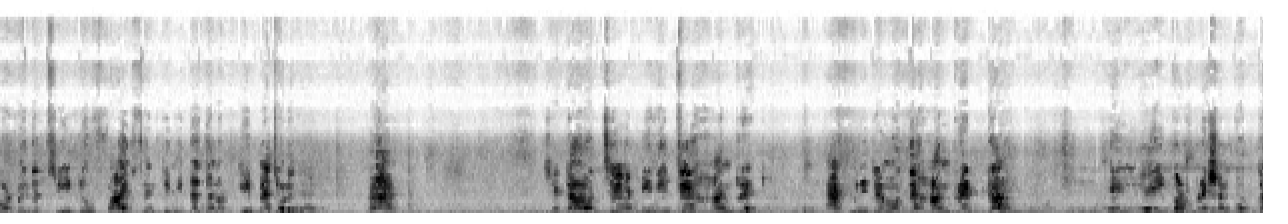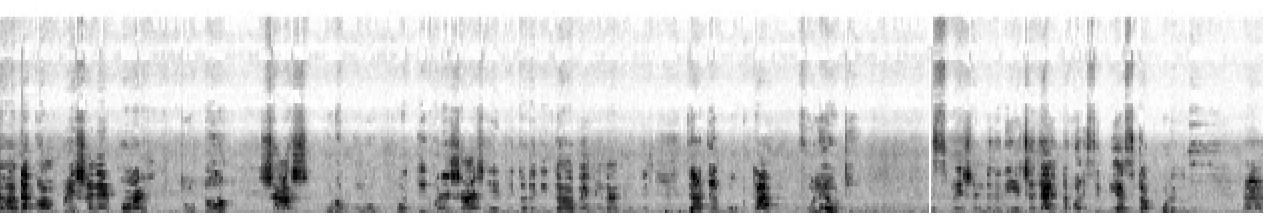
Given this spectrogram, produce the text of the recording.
করবেন যে থ্রি টু ফাইভ সেন্টিমিটার যেন ডিপে চলে যায়। হ্যাঁ? সেটা হচ্ছে মিনিটে হান্ড্রেড এক মিনিটের মধ্যে হান্ড্রেডটা এই এই কম্প্রেশন করতে হবে। কম্প্রেশনের পর দুটো শ্বাস, পুরো মুখ ভর্তি করে শ্বাস এর ভিতরে দিতে হবে এনার মধ্যে যাতে বুকটা ফুলে ওঠে। পেশেন্টে যদি এসে যায়, তখন সিপিআর স্টপ করে দেবে। হ্যাঁ?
